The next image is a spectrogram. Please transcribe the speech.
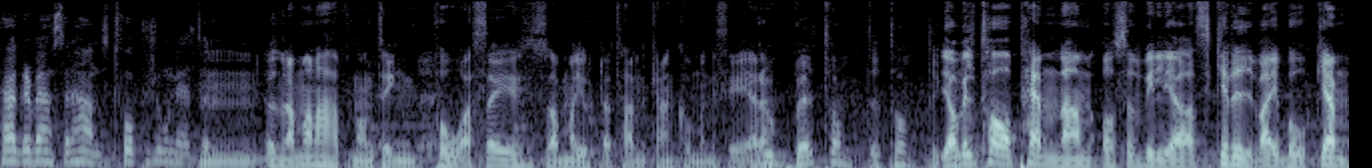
Höger och vänster hand, två personligheter. Mm, undrar om han har haft någonting på sig som har gjort att han kan kommunicera. Gubbe, tomte, tomte, Jag vill gubbe. ta pennan och så vill jag skriva i boken.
